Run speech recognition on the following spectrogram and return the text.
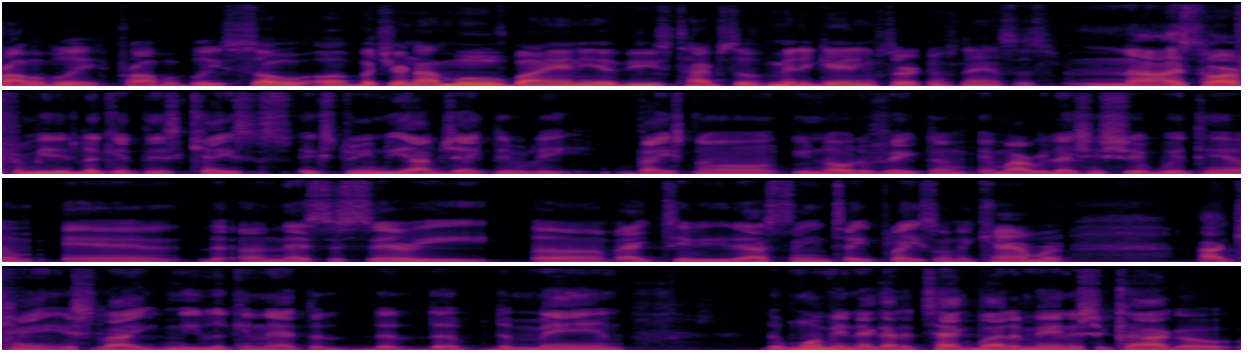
probably, probably. So, uh, but you're not moved by any of these types of mitigating circumstances. Nah, it's hard for me to look at this case extremely objectively based on, you know, the victim and my relationship with him and the unnecessary um, activity that I seen take place on the camera. I can't it's like me looking at the the, the, the man, the woman that got attacked by the man in Chicago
